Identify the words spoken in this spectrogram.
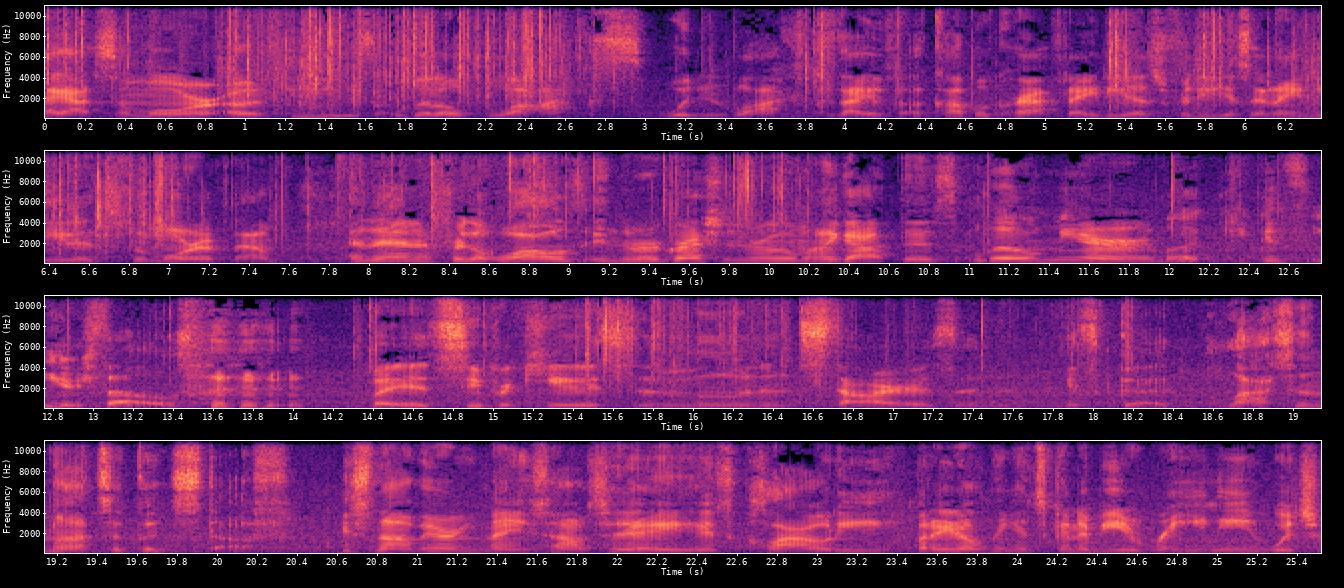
I got some more of these little blocks wooden blocks because I have a couple craft ideas for these and I needed some more of them and then for the walls in the regression room I got this little mirror look you can see yourselves but it's super cute. It's the moon and stars, and it's good. Lots and lots of good stuff. It's not very nice out today. It's cloudy, but I don't think it's going to be rainy, which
